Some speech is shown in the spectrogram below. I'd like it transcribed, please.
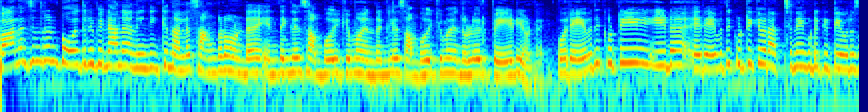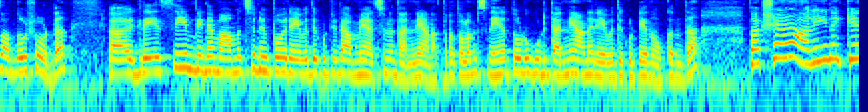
ബാലചന്ദ്രൻ പോയതിന് പിന്നാലെ അനീതിക്ക് നല്ല സങ്കടമുണ്ട്. എന്തെങ്കിലും സംഭവിക്കുമോ? എന്തെങ്കിലും സംഭവിക്കുമോ എന്നുള്ള ഒരു പേടിയുണ്ട്. ഇപ്പോൾ രേവതിക്കുട്ടിയുടെ രേവതിക്കുട്ടിക്ക് ഒരു അച്ഛനെ കൂടി കിട്ടിയ ഒരു സന്തോഷമുണ്ട്. ഗ്രേസിയും പിന്നെ മാമച്ചനും ഇപ്പോൾ രേവതിക്കുട്ടിയുടെ അമ്മയും അച്ഛനും തന്നെയാണ്. അത്രത്തോളം സ്നേഹത്തോടു കൂടി തന്നെയാണ് രേവതിക്കുട്ടിയെ നോക്കുന്നത്. പക്ഷേ അലീനയ്ക്ക്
